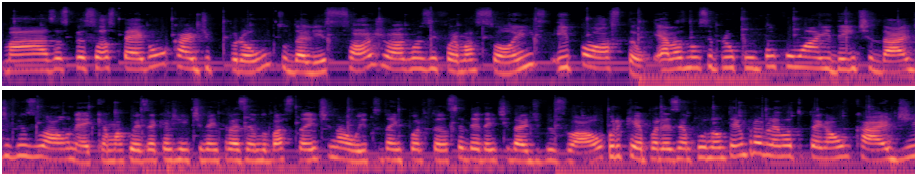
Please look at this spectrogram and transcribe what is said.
Mas as pessoas pegam o card pronto dali, só jogam as informações e postam. Elas não se preocupam com a identidade visual, né? Que é uma coisa que a gente vem trazendo bastante na UITO, da importância da identidade visual. Porque, por exemplo, não tem problema tu pegar um card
